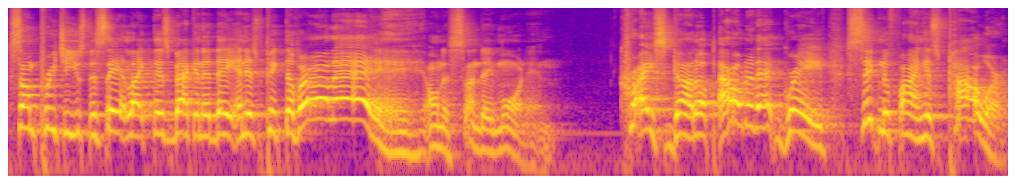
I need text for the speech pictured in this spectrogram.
Some preacher used to say it like this back in the day, and it's picked up early on a Sunday morning. Christ got up out of that grave, signifying his power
